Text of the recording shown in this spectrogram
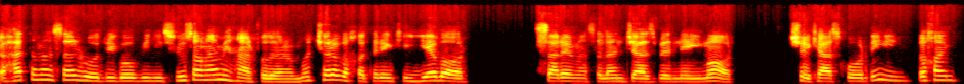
یا حتی مثلا رودریگو و وینیسیوس هم همین حرف رو دارم. ما چرا به خاطر اینکه یه بار سر مثلا جذب نیمار شکست خوردیم بخوایم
